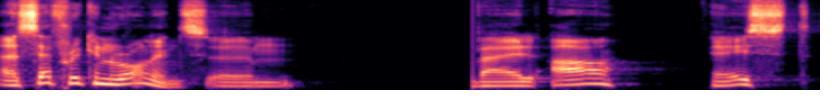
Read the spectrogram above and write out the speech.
Äh, Seth Freaking Rollins. Ähm, weil A, er ist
